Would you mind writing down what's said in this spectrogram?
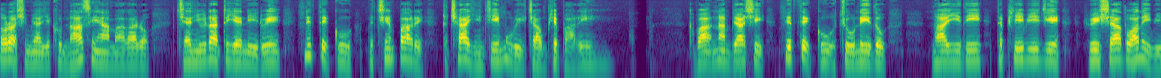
များတော်ရရှိမြယခုနားဆင်ရမှာကတော့ဇန်နဝါရီလ၁ရက်နေ့တွင်နှစ်သက်ကူမချင်းပတဲ့တခြားယဉ်ကျေးမှုတွေအကြောင်းဖြစ်ပါတယ်။ကမ္ဘာအနှံ့ပြားရှိနှစ်သက်ကူအချိုနေ့သို့နာယီသည်တဖြည်းဖြည်းချင်းရွေရှားသွားနေပြီ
